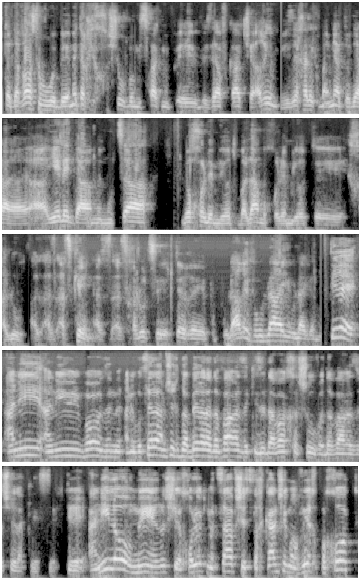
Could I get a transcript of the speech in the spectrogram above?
את הדבר שהוא באמת הכי חשוב במשחק, אה, וזה הפקעת שערים, וזה חלק מהעניין, אתה יודע, הילד הממוצע לא חולם להיות בלם, הוא חולם להיות אה, חלוץ. אז, אז, אז כן, אז, אז חלוץ יותר אה, פופולרי, ואולי, אולי גם... תראה, אני, אני, בוא, זה, אני רוצה להמשיך לדבר על הדבר הזה, כי זה דבר חשוב, הדבר הזה של הכסף. תראה, אני לא אומר שיכול להיות מצב ששחקן שמרוויח פחות,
